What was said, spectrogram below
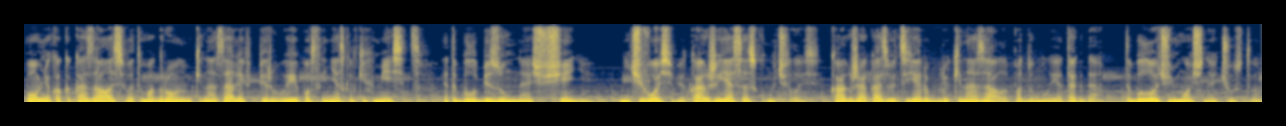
Помню, как оказалось в этом огромном кинозале впервые после нескольких месяцев. Это было безумное ощущение. Ничего себе, как же я соскучилась. Как же, оказывается, я люблю кинозалы, подумала я тогда. Это было очень мощное чувство.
